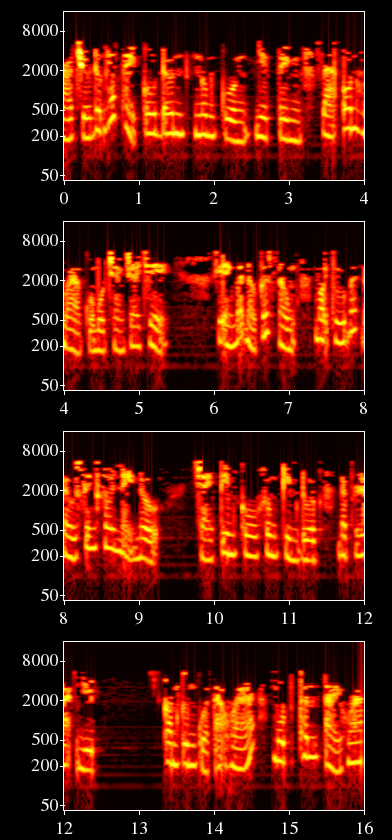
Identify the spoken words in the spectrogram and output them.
Nó chứa đựng hết thảy cô đơn, ngông cuồng, nhiệt tình và ôn hòa của một chàng trai trẻ. Khi anh bắt đầu cất giọng, mọi thứ bắt đầu sinh sôi nảy nở. Trái tim cô không kìm được, đập lại nhịp. Con cưng của tạo hóa, một thân tài hoa,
